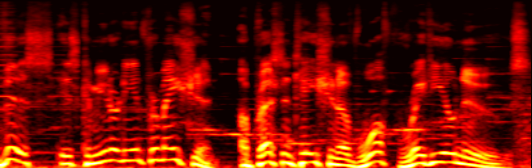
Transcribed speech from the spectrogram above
This is Community Information, a presentation of Wolf Radio News.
